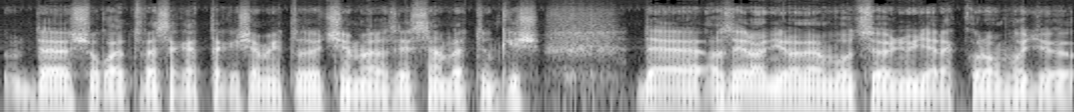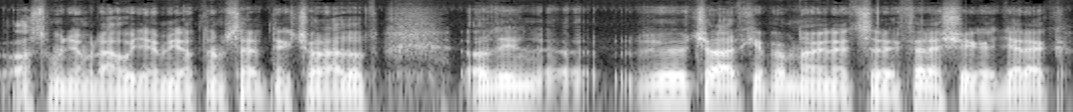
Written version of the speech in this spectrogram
de sokat veszekedtek, és emiatt az öcsémmel azért szenvedtünk is, de azért annyira nem volt szörnyű gyerekkorom, hogy azt mondjam rá, hogy emiatt nem szeretnék családot. Az én családképem nagyon egyszerű, egy feleség, egy gyerek,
